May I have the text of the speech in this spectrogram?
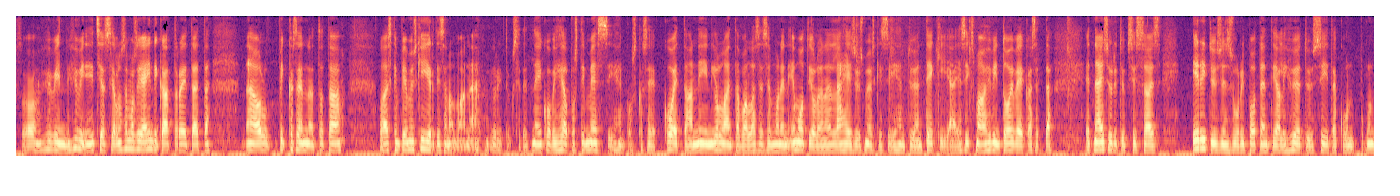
Se on hyvin, hyvin itse asiassa siellä on sellaisia indikaattoreita, että nämä on ollut pikkasen tota, laiskempia myöskin irtisanomaan nämä yritykset, että ne ei kovin helposti mene siihen, koska se koetaan niin jollain tavalla se semmoinen emotionaalinen läheisyys myöskin siihen työntekijään. Ja siksi mä oon hyvin toiveikas, että, että näissä yrityksissä olisi erityisen suuri potentiaali hyötyä siitä, kun, kun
